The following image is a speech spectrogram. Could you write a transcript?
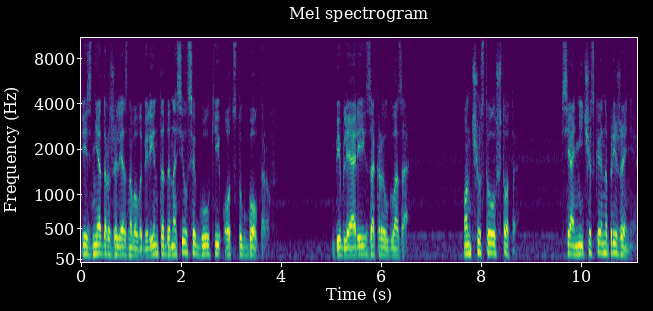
Из недр железного лабиринта доносился гулкий отстук болтеров. Библиарий закрыл глаза. Он чувствовал что-то. Псионическое напряжение.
